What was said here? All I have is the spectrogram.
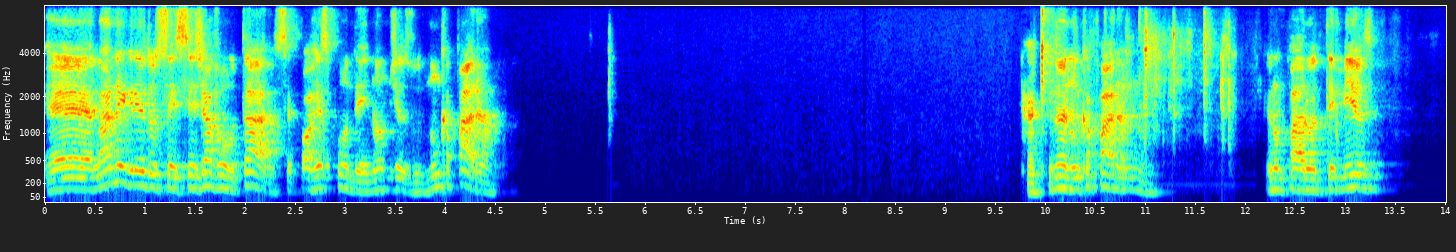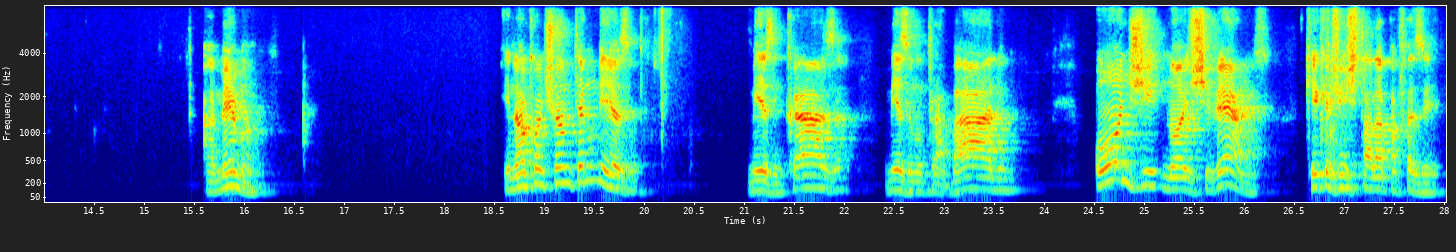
é, lá na igreja de vocês, vocês já voltaram? Você pode responder em nome de Jesus. Nunca paramos. Aqui nós nunca paramos. Porque não parou ter mesa. Amém, irmão? E nós continuamos tendo mesa. Mesa em casa, mesa no trabalho. Onde nós estivermos, o que, que a gente está lá para fazer?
